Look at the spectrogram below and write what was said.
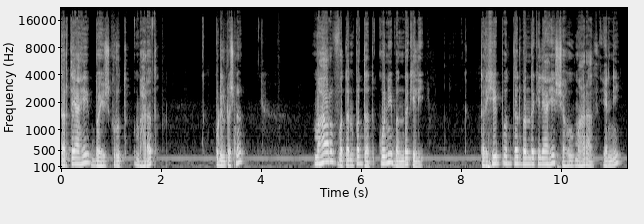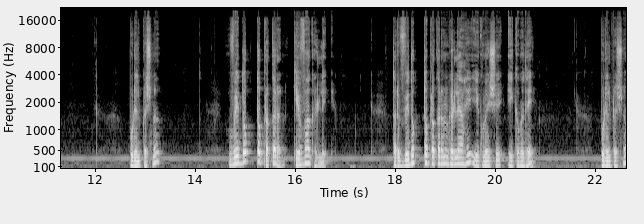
तर ते आहे बहिष्कृत भारत. पुढील प्रश्न. महार वतन पद्धत कोणी बंद केली? तर ही पद्धत बंद केली आहे शाहू महाराज यांनी. पुढील प्रश्न. वेदोक्त प्रकरण केव्हा घडले? तर वेदोक्त प्रकरण घडले आहे एकोणीसशे एकमध्ये पुढील प्रश्न.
